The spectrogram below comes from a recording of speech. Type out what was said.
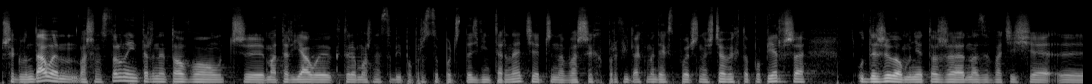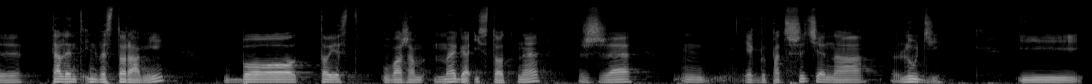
przeglądałem waszą stronę internetową, czy materiały, które można sobie po prostu poczytać w internecie, czy na waszych profilach w mediach społecznościowych, to po pierwsze uderzyło mnie to, że nazywacie się y, talent inwestorami, bo to jest uważam mega istotne, że mm, jakby patrzycie na ludzi. I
